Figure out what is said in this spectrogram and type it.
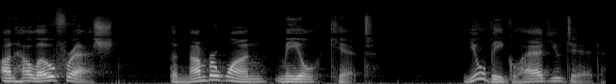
on HelloFresh, the number one meal kit. You'll be glad you did.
